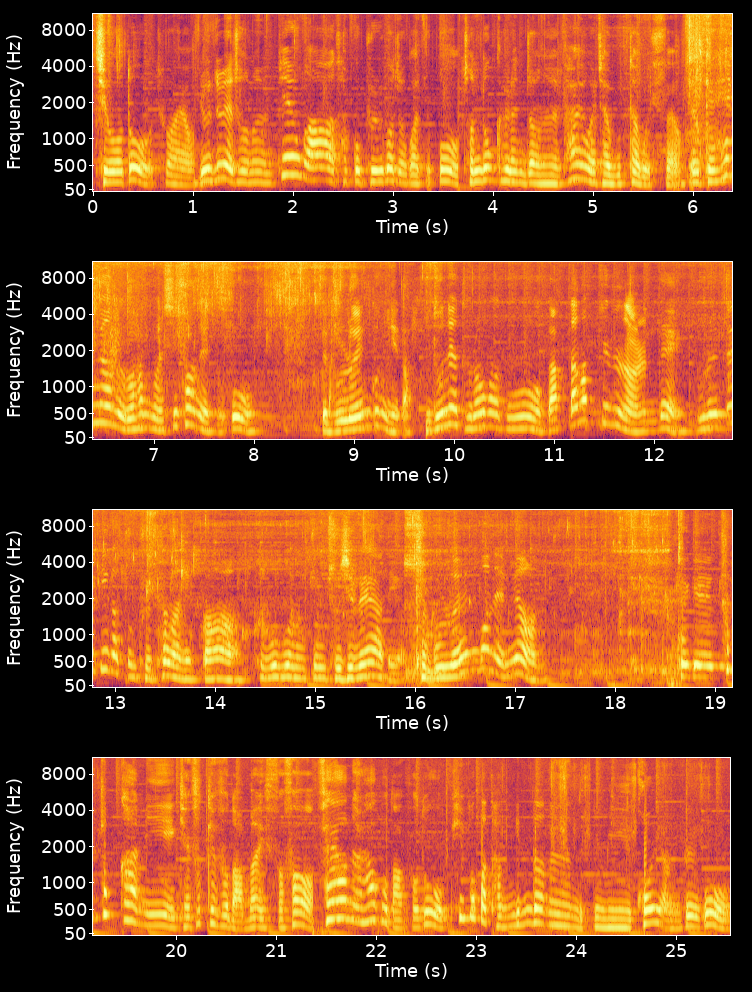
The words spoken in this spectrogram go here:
지워도 좋아요. 요즘에 저는 피부가 자꾸 붉어져가지고 전동 클렌저는 사용을 잘 못하고 있어요. 이렇게 해면으로 한번 씻어내주고 물로 헹굽니다. 눈에 들어가도 막 따갑지는 않은데 눈을 뜨기가 좀 불편하니까 그 부분은 좀 조심해야 돼요. 이렇게 물로 헹궈내면 되게 촉촉함이 계속해서 남아있어서 세안을 하고 나서도 피부가 당긴다는 느낌이 거의 안 들고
